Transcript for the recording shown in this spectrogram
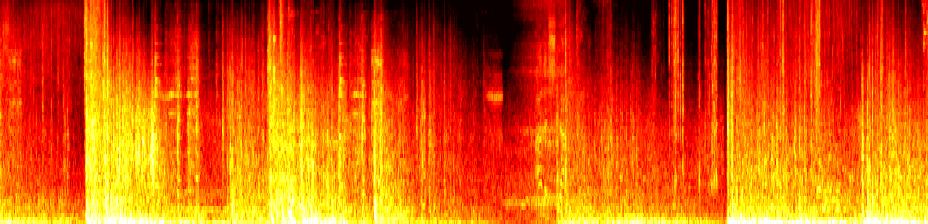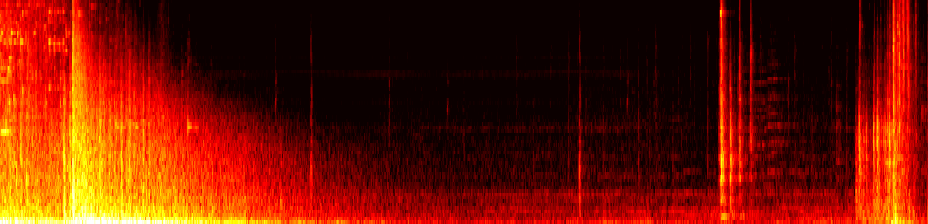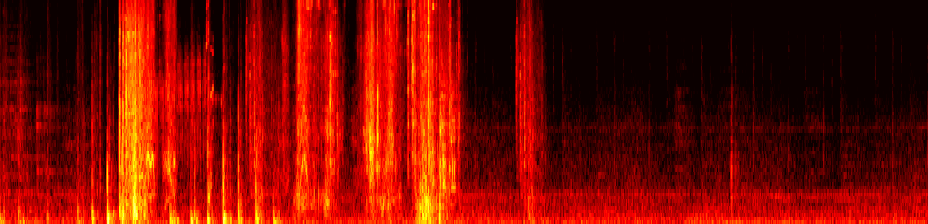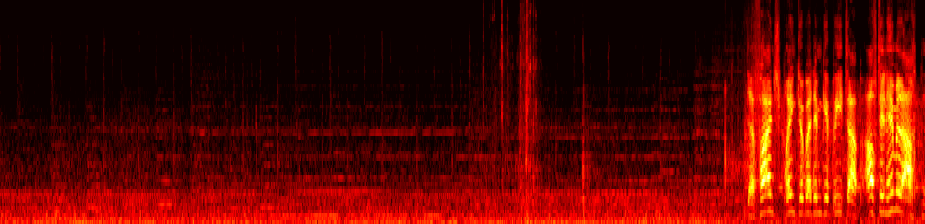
Der Feind springt über dem Gebiet ab. Auf den Himmel achten.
